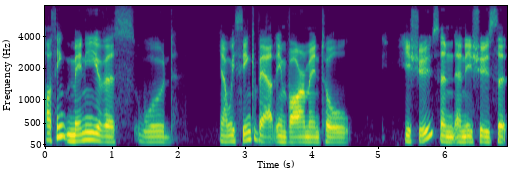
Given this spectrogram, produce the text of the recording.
I, I think many of us would, you know, we think about environmental issues and, and issues that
